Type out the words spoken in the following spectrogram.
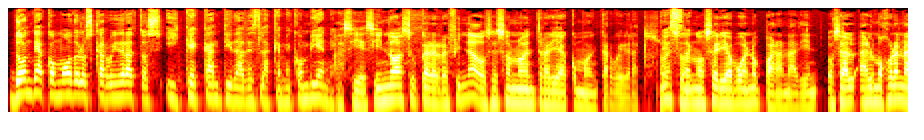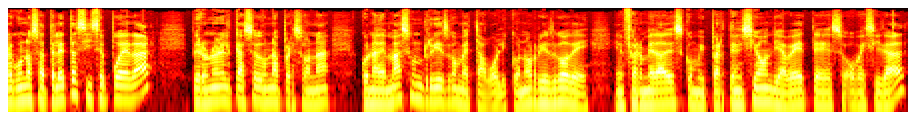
dónde acomodo los carbohidratos y qué cantidad es la que me conviene. Así es, y no azúcares refinados, eso no entraría como en carbohidratos, ¿no? Eso no sería bueno para nadie. O sea, a lo mejor en algunos atletas sí se puede dar, pero no en el caso de una persona con además un riesgo metabólico, ¿no? Riesgo de enfermedades como hipertensión, diabetes, obesidad.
